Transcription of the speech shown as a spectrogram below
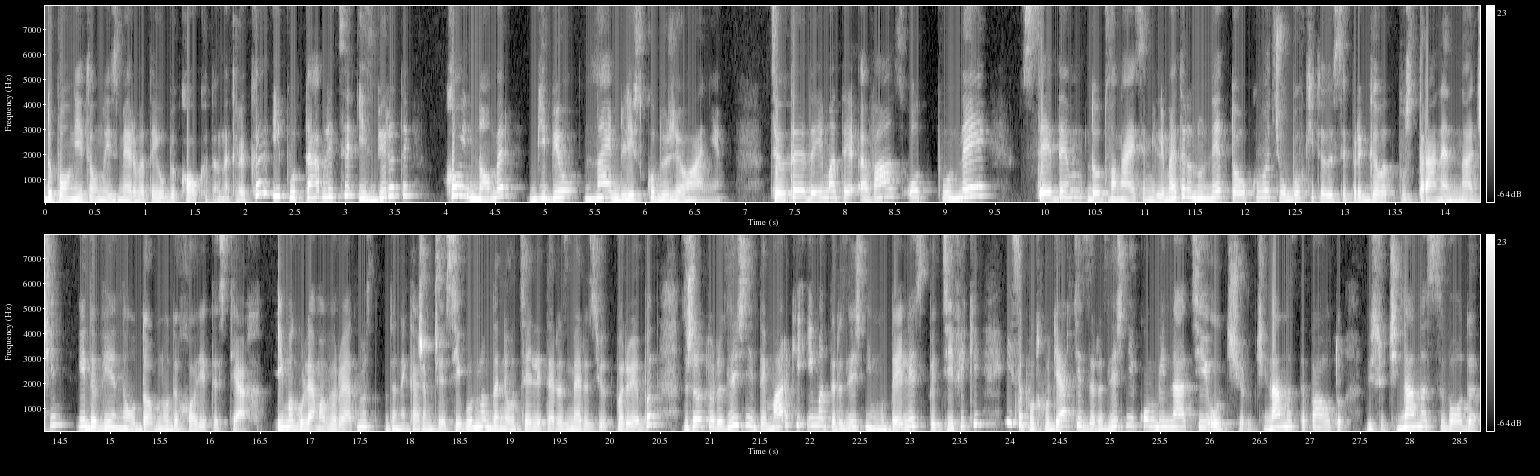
Допълнително измервате и обиколката на крака и по таблица избирате кой номер би бил най-близко до желание. Целта е да имате аванс от поне 7 до 12 мм, но не толкова, че обувките да се прегъват по странен начин и да ви е неудобно да ходите с тях. Има голяма вероятност, да не кажем, че е сигурно, да не оцелите размера си от първия път, защото различните марки имат различни модели, специфики и са подходящи за различни комбинации от широчина на стъпалото, височина на свода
